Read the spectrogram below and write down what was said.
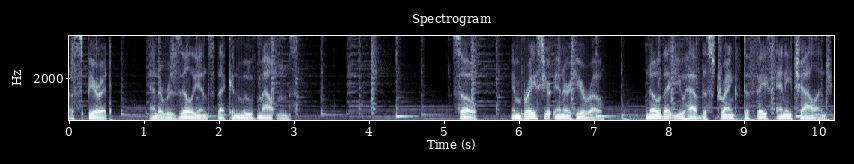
a spirit, and a resilience that can move mountains. So, embrace your inner hero. Know that you have the strength to face any challenge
